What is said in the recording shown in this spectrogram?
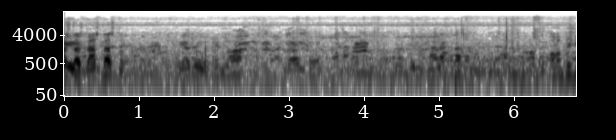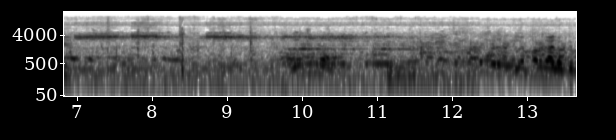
আস্তে আস্তে আস্তে আস্তে। পরে যাই লোক দিব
